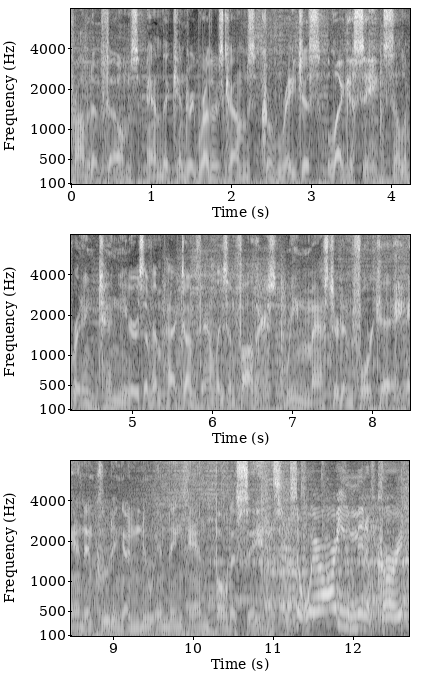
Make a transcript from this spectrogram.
Provident Films, and the Kendrick Brothers comes Courageous Legacy, celebrating 10 years of impact on families and fathers, remastered in 4K, and including a new ending and bonus scenes. So, where are you, men of courage?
